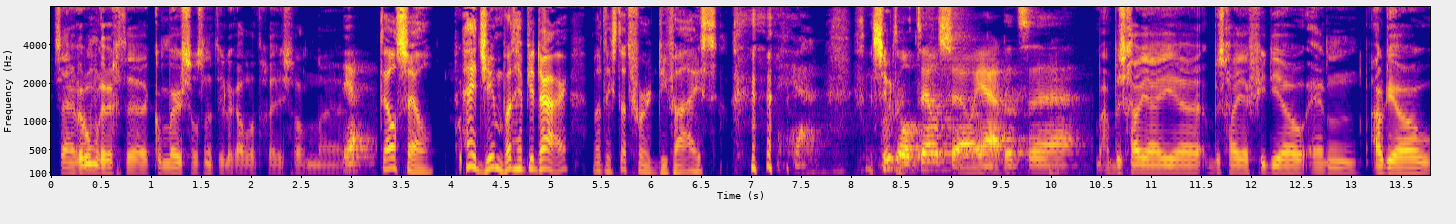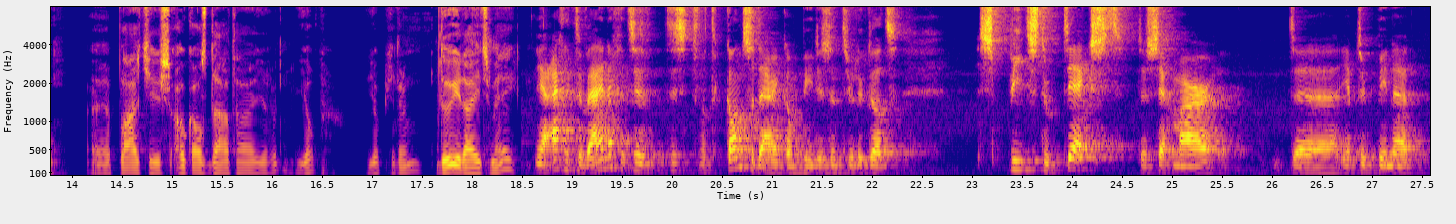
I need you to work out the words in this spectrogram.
zijn roemruchte commercials natuurlijk altijd geweest van... Uh... Ja. Telcel. Hey Jim, wat heb je daar? Wat is dat voor device? ja, goed old Telcel, ja. Dat, uh... Maar beschouw jij, uh, beschouw jij video en audio, plaatjes ook als data, Jeroen? Job? Job Jeroen? Doe je daar iets mee? Ja, eigenlijk te weinig. Het is, het is wat de kansen daarin kan bieden is natuurlijk dat speech to text, dus zeg maar, de, je hebt natuurlijk binnen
